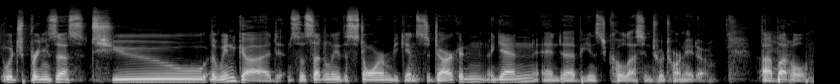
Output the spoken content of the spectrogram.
Which brings us to the wind god. So suddenly the storm begins to darken again and uh, begins to coalesce into a tornado. Uh, butthole.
